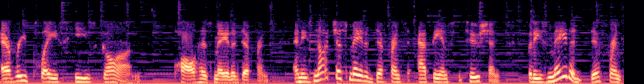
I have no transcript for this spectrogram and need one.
every place he's gone, Paul has made a difference. And he's not just made a difference at the institution, but he's made a difference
